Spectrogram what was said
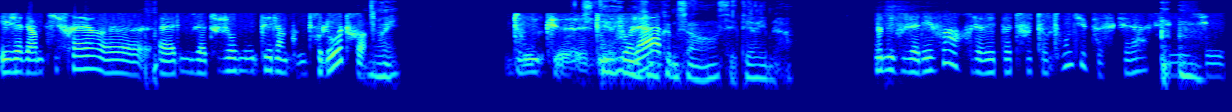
Et j'avais un petit frère, euh, elle nous a toujours monté l'un contre l'autre. oui. Donc, euh, donc terrible, les voilà. gens comme ça, hein, c'est terrible. Non, mais vous allez voir, vous n'avez pas tout entendu parce que là, c'est-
